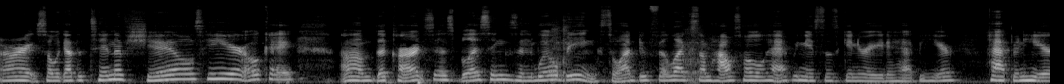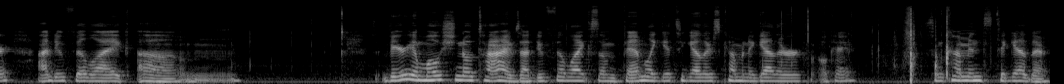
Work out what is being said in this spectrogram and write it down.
on? All right, so we got the Ten of Shells here. Okay, um, the card says blessings and well-being. So I do feel like some household happiness is getting ready to happen here. Happen here. I do feel like um, very emotional times. I do feel like some family get-togethers coming together, okay? Some comings together.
